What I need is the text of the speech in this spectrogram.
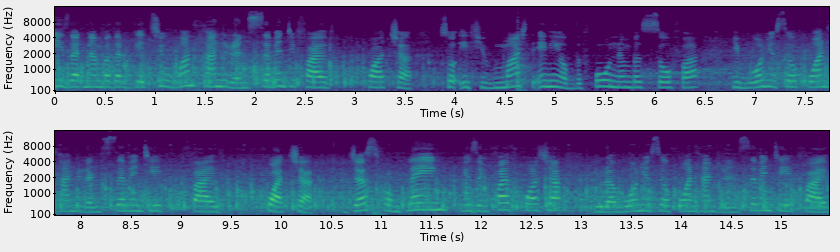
is that number that gets you 175 kwacha. So if you've matched any of the four numbers so far, you've won yourself 175 kwacha. Just from playing using 5 kwacha, you would have won yourself 175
